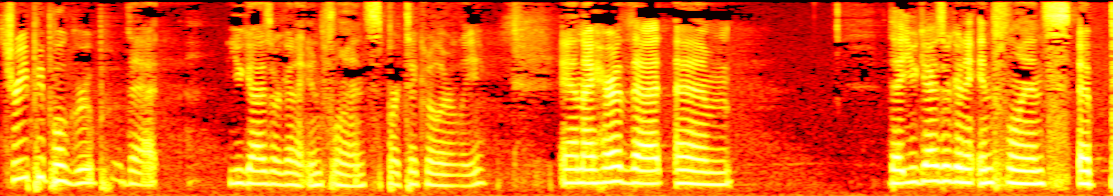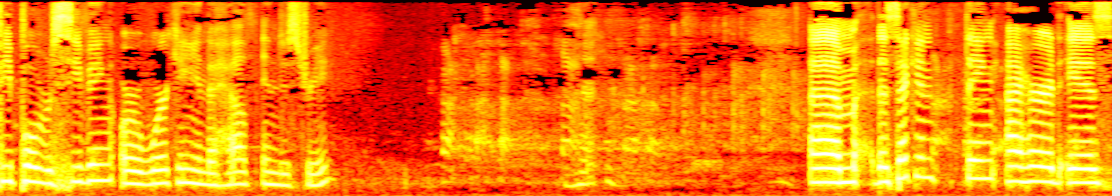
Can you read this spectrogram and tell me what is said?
three people group that you guys are going to influence particularly, and I heard that um, that you guys are going to influence uh, people receiving or working in the health industry. um, the second thing I heard is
